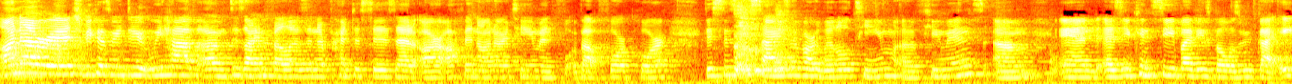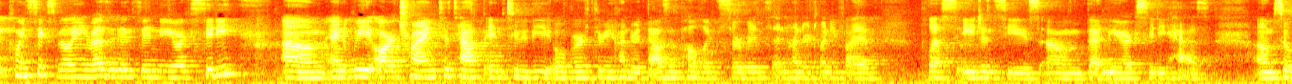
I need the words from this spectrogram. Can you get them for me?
On average, because we do, we have um, design fellows and apprentices that are often on our team and about four core. This is the size of our little team of humans. Um, and as you can see by these bubbles, we've got 8.6 million residents in New York City. Um, and we are trying to tap into the over 300,000 public servants and 125 plus agencies um, that New York City has. Um, so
